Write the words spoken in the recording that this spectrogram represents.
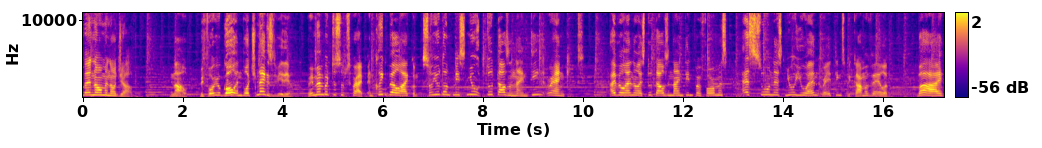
phenomenal job. Now, before you go and watch next video, remember to subscribe and click bell icon so you don't miss new 2019 rankings. I will analyze 2019 performance as soon as new UN ratings become available. Bye!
